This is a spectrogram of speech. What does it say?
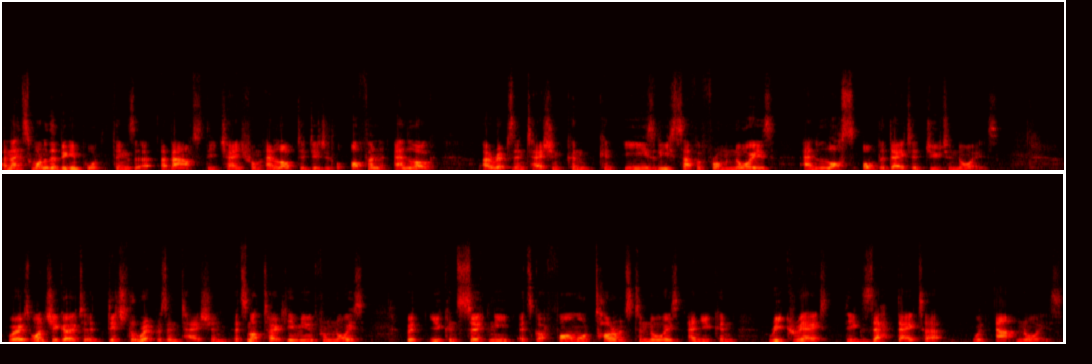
And that's one of the big important things about the change from analog to digital. Often analog uh, representation can, can easily suffer from noise and loss of the data due to noise. Whereas once you go to a digital representation, it's not totally immune from noise, but you can certainly, it's got far more tolerance to noise and you can recreate the exact data without noise.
